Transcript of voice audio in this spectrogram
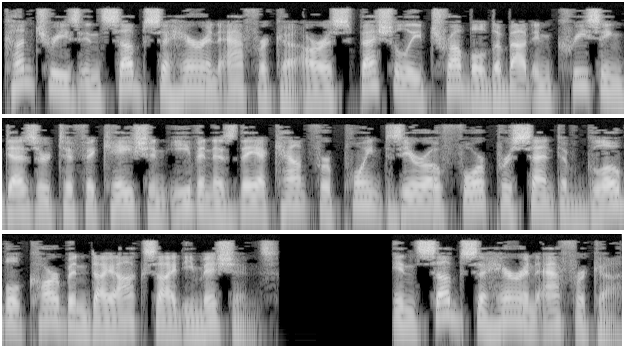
Countries in sub-Saharan Africa are especially troubled about increasing desertification even as they account for 0.04% of global carbon dioxide emissions. In sub-Saharan Africa,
